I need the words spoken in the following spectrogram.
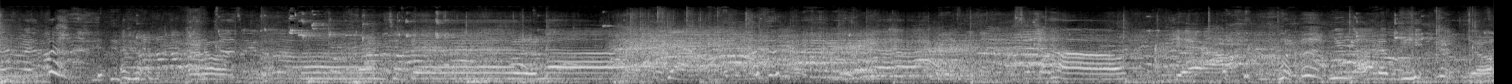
nothing with I know. Um, together now. Yeah. Somehow. Yeah. Gotta. Yeah.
